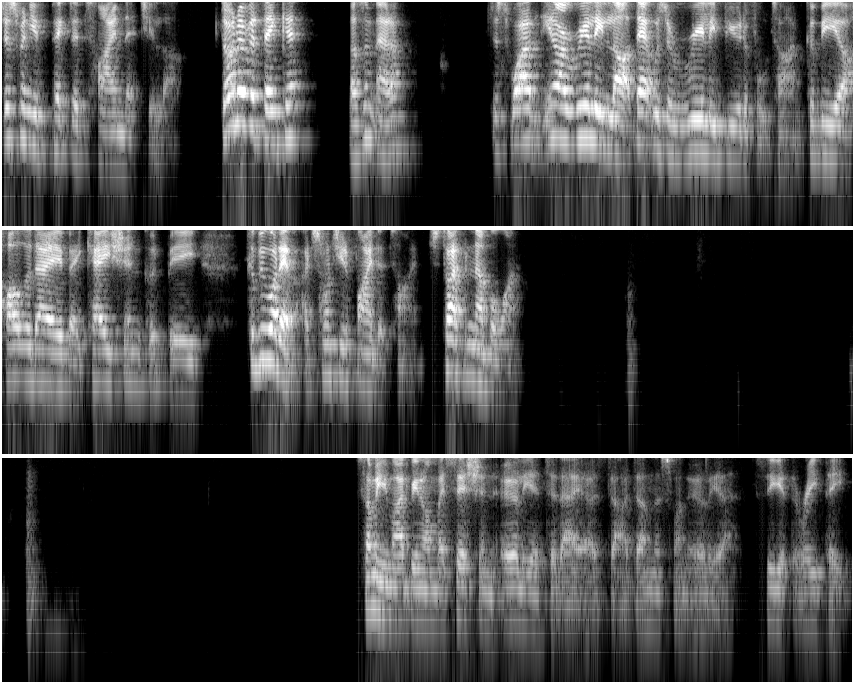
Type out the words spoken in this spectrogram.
Just when you've picked a time that you love. Don't overthink it. Doesn't matter. Just one, you know, I really love, that was a really beautiful time. Could be a holiday, vacation, could be, could be whatever. I just want you to find a time. Just type in number one. Some of you might have been on my session earlier today. I have done this one earlier, so you get the repeat.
